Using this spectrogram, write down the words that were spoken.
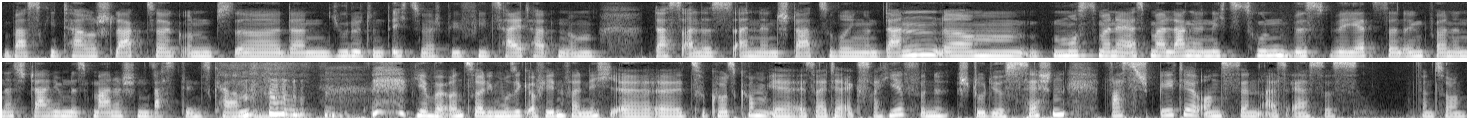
Bass, Gitarre, Schlagzeug und äh, dann Judith und ich zum Beispiel viel Zeit hatten, um das alles an den Start zu bringen. Und dann ähm, musste man ja erstmal lange nichts tun, bis wir jetzt dann irgendwann in das Stadium des manischen Bastelns kamen. hier bei uns soll die Musik auf jeden Fall nicht äh, äh, zu kurz kommen. Ihr seid ja extra hier für eine Studio-Session. Was spielt ihr uns denn als erstes für einen Song?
